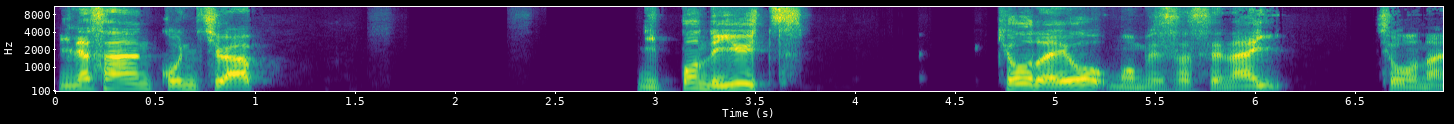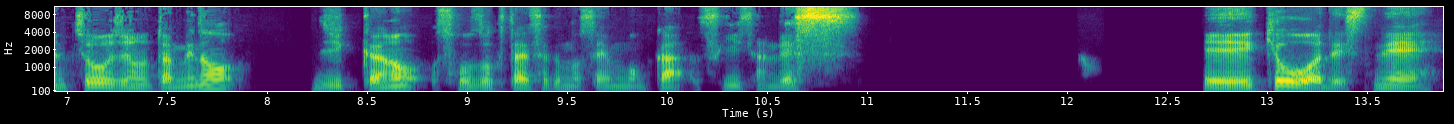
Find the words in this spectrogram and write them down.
皆さん、こんにちは。日本で唯一、兄弟を揉めさせない長男長女のための実家の相続対策の専門家、杉さんです。えー、今日はですね、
